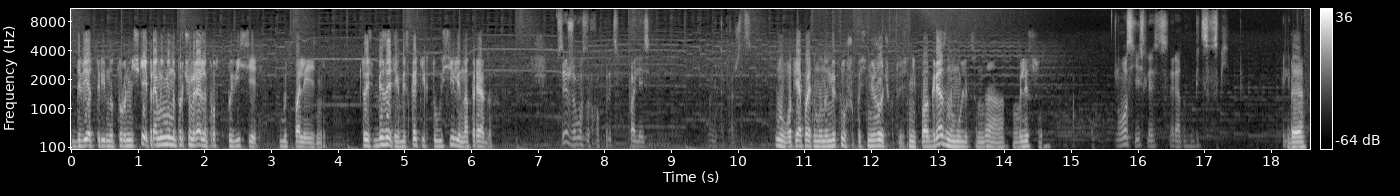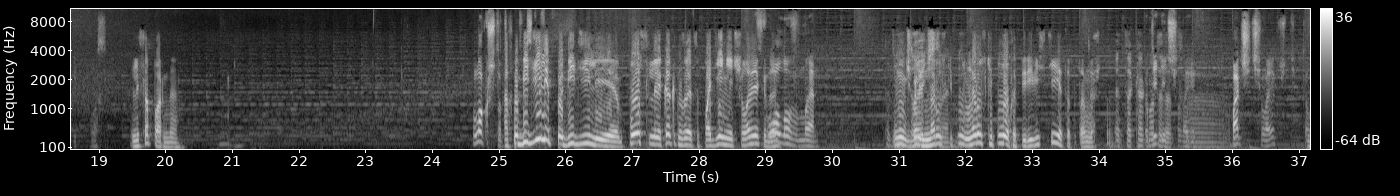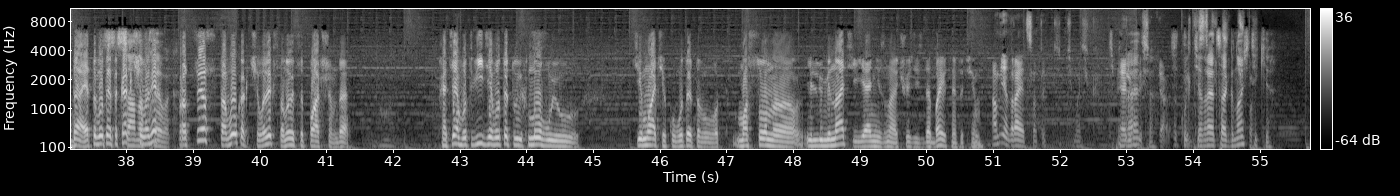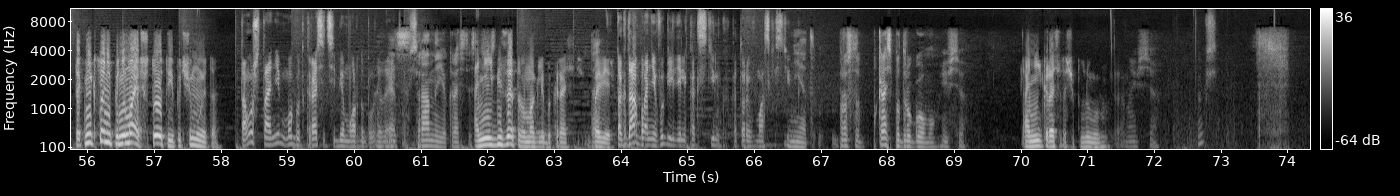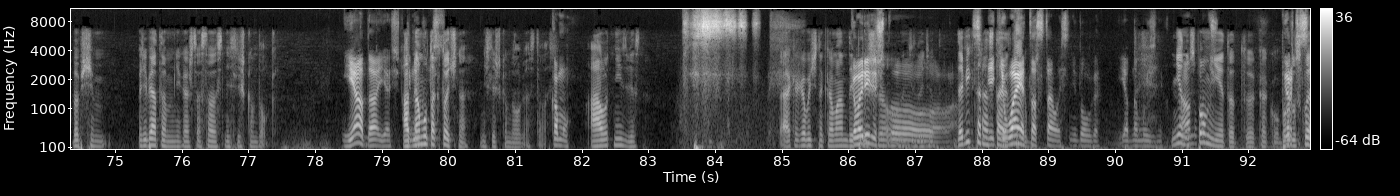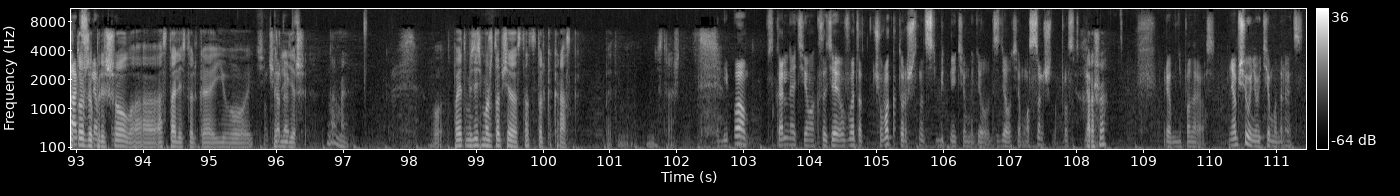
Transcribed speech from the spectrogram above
2-3 на турничке. И прям именно, причем реально просто повисеть будет полезней. То есть без этих, без каких-то усилий, напрягов. Свежий воздух, в принципе, полезен. Ну, вот я поэтому намекнул, что по снежочку, то есть не по грязным улицам, да, а в лесу. Ну, у вас есть лес рядом, Битцевский. Или да. У вас? Лесопарк, да. Лок что А победили, победили после, как это называется, падения человека, Fall да? of Man. Ну, блин, на русский, на русский плохо перевести это, потому да. что... Это как вот этот... Человек. Э... Падший человек, что Да, это вот это как человек, процесс того, как человек становится падшим, да. Хотя вот видя вот эту их новую тематику вот этого вот масона иллюминати, я не знаю, что здесь добавить на эту тему. А мне нравится вот эта тематика. Тебе я нравится? Тебе нравятся агностики? Так никто не понимает, что это и почему это. Потому что они могут красить себе морду благодаря они этому. Странно ее красить. Они и без этого могли бы красить, да. поверь. Тогда бы они выглядели как Стинг, который в маске Стинг. Нет, просто крась по-другому, и все. Они красят еще по-другому. Да. Ну и все. Ну все. В общем, ребятам, мне кажется, осталось не слишком долго. Я, да, я Одному надеюсь. так точно не слишком долго осталось. Кому? А вот неизвестно. А как обычно команды Говорили, что да Виктор оставит. Уайт осталось недолго. И одному из них. Не, а ну вспомни этот, э, как у Бродус тоже пришел, а остались только его эти черлидерши. Нормально. Вот. Поэтому здесь может вообще остаться только краска. Поэтому не страшно. Либо скальная тема. Кстати, в этот чувак, который 16-битные темы делает, сделал тему Ascension просто. Хорошо. Прям, прям не понравилось. Мне вообще у него тема нравится.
